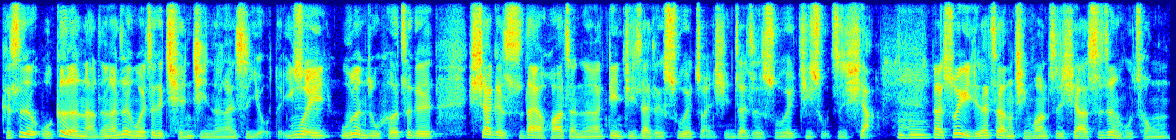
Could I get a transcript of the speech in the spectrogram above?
可是我个人呢、啊，仍然认为这个前景仍然是有的，因为无论如何，这个下个时代的发展仍然奠基。在这个数位转型，在这个数位基础之下，嗯哼，那所以就在这样的情况之下，市政府从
